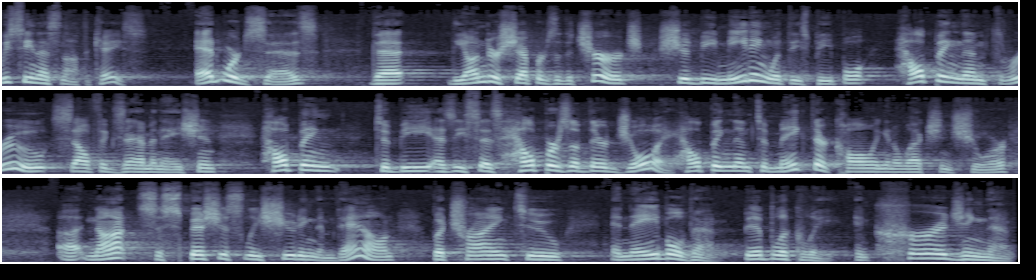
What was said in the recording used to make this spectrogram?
We've seen that's not the case. Edwards says that the under shepherds of the church should be meeting with these people, helping them through self examination, helping to be, as he says, helpers of their joy, helping them to make their calling and election sure, uh, not suspiciously shooting them down, but trying to enable them biblically, encouraging them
